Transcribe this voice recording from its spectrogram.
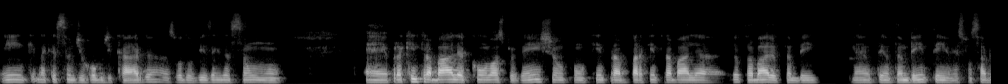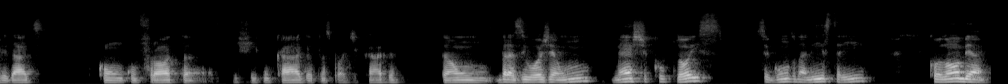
em, na questão de roubo de carga. As rodovias ainda são é, para quem trabalha com loss prevention, com quem para quem trabalha, eu trabalho também né? Eu tenho, também tenho responsabilidades com, com frota, enfim, com carga, transporte de carga. Então, Brasil hoje é um, México dois, segundo na lista aí, Colômbia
